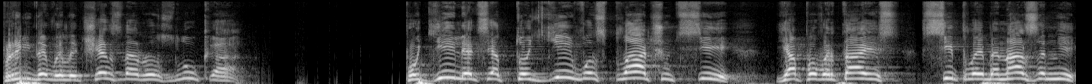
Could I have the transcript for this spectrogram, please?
Прийде величезна розлука. Поділяться, тоді восплачуть всі. Я повертаюсь, всі племена земні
